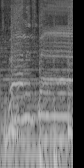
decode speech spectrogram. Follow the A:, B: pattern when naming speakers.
A: to valley.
